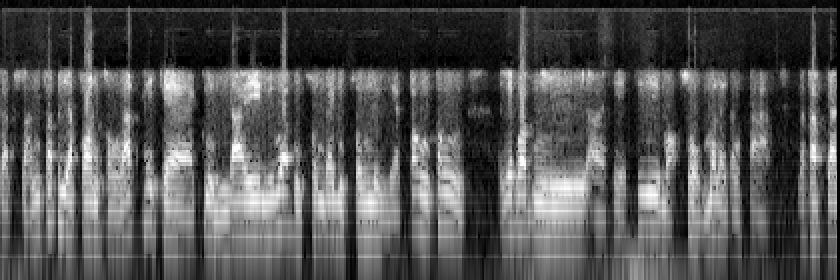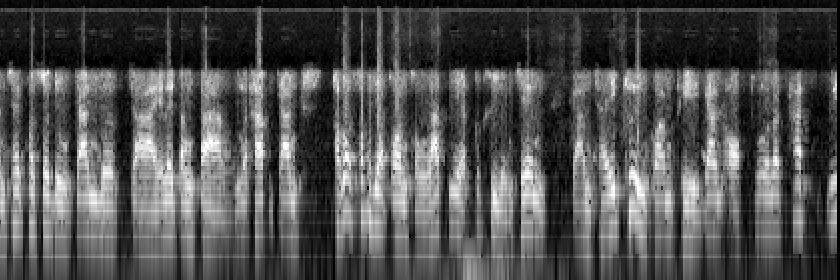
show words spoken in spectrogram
จัดสรรทรัพยากรของรัฐให้แก่กลุ่มใดหรือว่าบุคคลใดบุคคลหนึ่งเนี่ยต้องต้องเรียกว่ามีเอ่อเหตุที่เหมาะสมอะไรต่างๆนะครับ การใช้พัสดุการเบิกจ่ายอะไรต่างๆนะครับ การคำว่าทรัพยากรของรัฐเนี่ยก็คืออย่างเช่น การใช้คลื่นความถี่การออกโทรทัศน์วิ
